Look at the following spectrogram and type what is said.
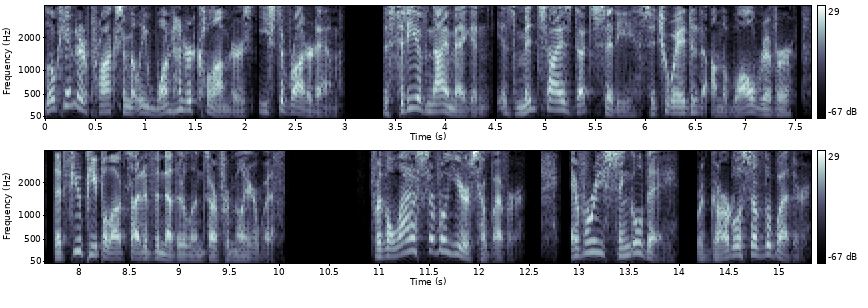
Located approximately 100 kilometers east of Rotterdam, the city of Nijmegen is a mid-sized Dutch city situated on the Waal River that few people outside of the Netherlands are familiar with. For the last several years, however, every single day, regardless of the weather,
